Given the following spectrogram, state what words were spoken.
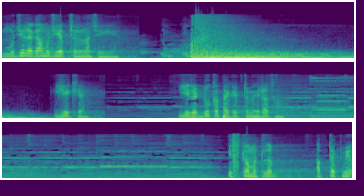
मुझे लगा मुझे अब चलना चाहिए। ये क्या? ये लड्डू का पैकेट तो मेरा था। इसका मतलब अब तक मैं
